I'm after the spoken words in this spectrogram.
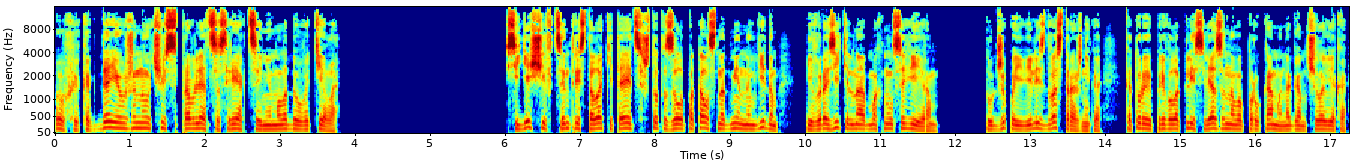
Ох, и когда я уже научусь справляться с реакциями молодого тела? Сидящий в центре стола китаец что-то залопотал с надменным видом и выразительно обмахнулся веером. Тут же появились два стражника, которые приволокли связанного по рукам и ногам человека.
